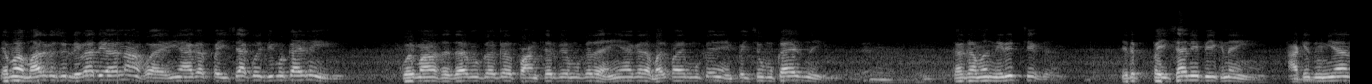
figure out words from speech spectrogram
એમાં અમારે કશું લેવા દેવા ના હોય. અહીંયા આગળ પૈસા કોઈથી મુકાય નહીં. કોઈ માણસ હજાર મૂકે કે પાંચસો રૂપિયા મૂકે અહીંયા આગળ અમારી પાસે મૂકે નહીં. પૈસો મુકાય જ નહીં. કારણ કે અમે નિરીત છે કે. એટલે પૈસાની ભીખ નહીં. આખી દુનિયા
